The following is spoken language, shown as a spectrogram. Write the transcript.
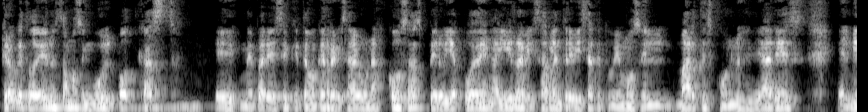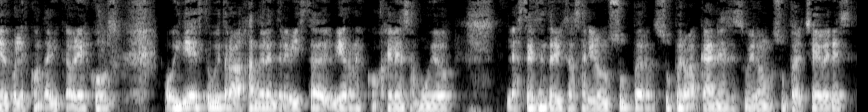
Creo que todavía no estamos en Google Podcast eh, me parece que tengo que revisar algunas cosas, pero ya pueden ahí revisar la entrevista que tuvimos el martes con Luis Linares, el miércoles con David Cabrejos. Hoy día estuve trabajando en la entrevista del viernes con Helen Zamudio. Las tres entrevistas salieron súper, súper bacanes, estuvieron súper chéveres.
